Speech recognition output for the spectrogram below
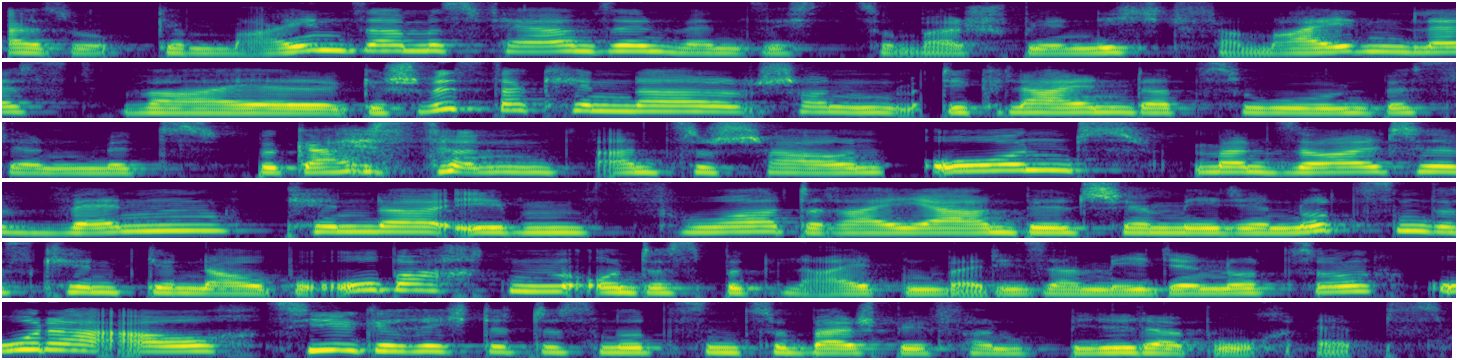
also gemeinsames Fernsehen, wenn sich zum Beispiel nicht vermeiden lässt, weil Geschwisterkinder schon die Kleinen dazu ein bisschen mit begeistern anzuschauen. Und man sollte, wenn Kinder eben vor drei Jahren Bildschirmmedien nutzen, das Kind genau beobachten und es begleiten bei dieser Mediennutzung. Oder auch zielgerichtetes Nutzen zum Beispiel von Bilderbuch-Apps.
